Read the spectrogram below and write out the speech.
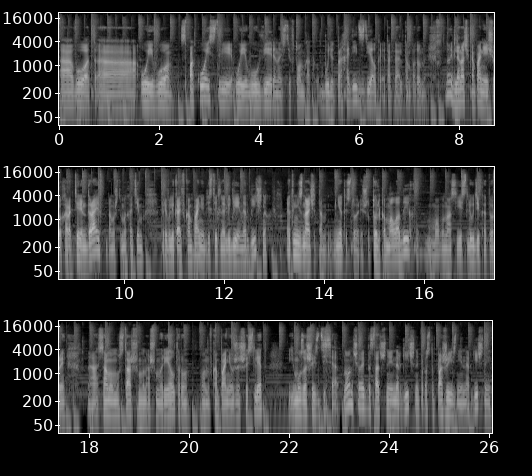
а, вот, а, о его спокойствии, о его уверенности в том, как будет проходить сделка и так далее и тому подобное. Ну и для нашей компании еще характерен драйв, потому что мы хотим привлекать в компанию действительно людей энергичных. Это не значит, там нет истории, что только молодых. У нас есть люди, которые а, самому старшему нашему риэлтору, он в компании уже 6 лет, ему за 60. Но он человек достаточно энергичный, просто по жизни энергичный,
